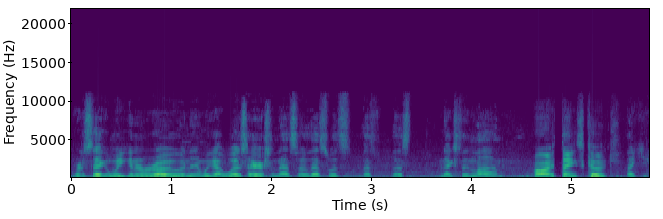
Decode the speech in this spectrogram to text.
for the second week in a row, and then we got Wes Harrison. That's so that's what's that's that's next in line. All right, thanks, Coach. Thank you.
